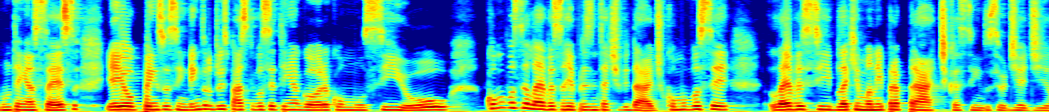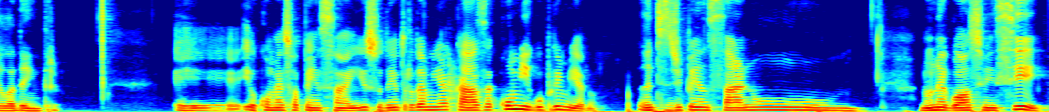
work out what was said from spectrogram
não tem acesso. E aí eu penso assim, dentro do espaço que você tem agora como CEO, como você leva essa representatividade? Como você leva esse Black Money para prática, assim, do seu dia a dia lá dentro? É, eu começo a pensar isso dentro da minha casa comigo primeiro, antes de pensar no, no negócio em si.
